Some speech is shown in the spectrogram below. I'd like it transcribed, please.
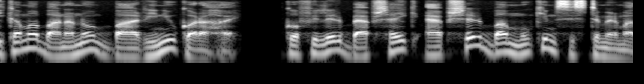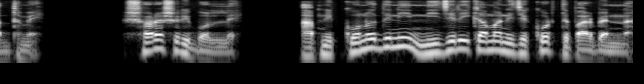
ইকামা বানানো বা রিনিউ করা হয় কফিলের ব্যবসায়িক অ্যাপসের বা মুকিম সিস্টেমের মাধ্যমে। সরাসরি বললে, আপনি কোনোদিনই নিজের ইকামা নিজে করতে পারবেন না।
